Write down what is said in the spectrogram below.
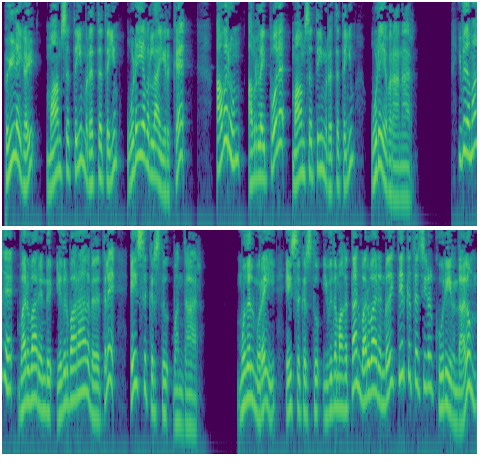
பிள்ளைகள் மாம்சத்தையும் இரத்தத்தையும் உடையவர்களாயிருக்க அவரும் அவர்களைப் போல மாம்சத்தையும் இரத்தத்தையும் உடையவரானார். இவ்விதமாக வருவார் என்று எதிர்பாராத விதத்திலே இயேசு கிறிஸ்து வந்தார். முதல் முறை இயேசு கிறிஸ்து இவ்விதமாகத்தான் வருவார் என்பதை தீர்க்கதரிசிகள் கூறியிருந்தாலும்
